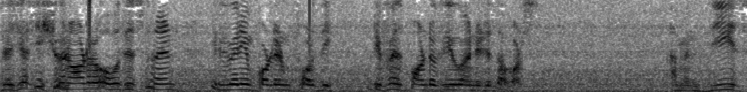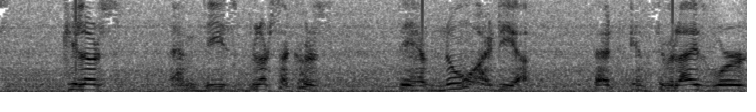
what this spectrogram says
They just issue an order, oh, this land is very important for the defense point of view and it is ours. I mean, these killers and these bloodsuckers, they have no idea that in civilized world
